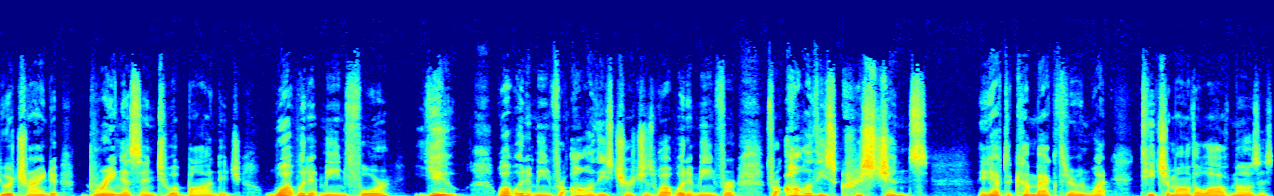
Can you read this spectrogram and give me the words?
who are trying to bring us into a bondage. What would it mean for you? What would it mean for all of these churches? What would it mean for, for all of these Christians? They'd have to come back through and what? Teach them all the law of Moses,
